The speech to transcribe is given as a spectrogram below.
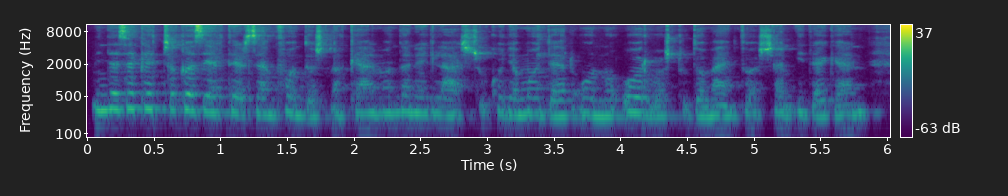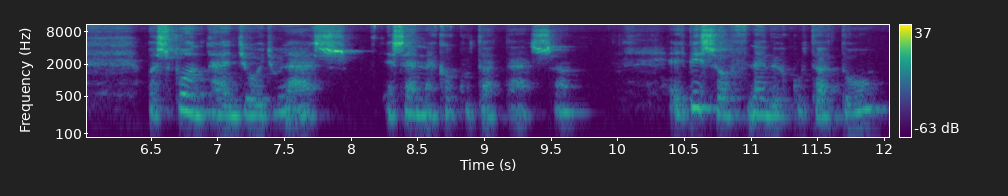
Mindezeket csak azért érzem fontosnak elmondani, hogy lássuk, hogy a modern orvostudománytól sem idegen a spontán gyógyulás és ennek a kutatása. Egy Bischoff nevű kutató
